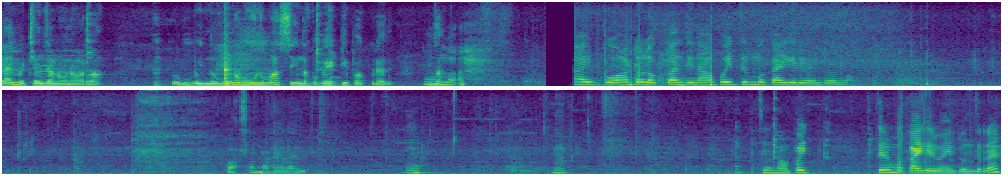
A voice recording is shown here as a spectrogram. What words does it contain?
கிளைமேட் சேஞ்ச் ஆனவன வரலாம் ரொம்ப இந்த இன்னும் மூணு மாதத்துக்கு இந்த பக்கம் எட்டி பார்க்கக்கூடாது. ஆமா. இப்போ ஆட்டோவில் உட்காந்து நான் போய் திரும்ப காய்கறி வாங்கிட்டு வரணும். செம்ம டயர்டாக இது சரி நான் போய் திரும்ப காய்கறி வாங்கிட்டு வந்துடுறேன்.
